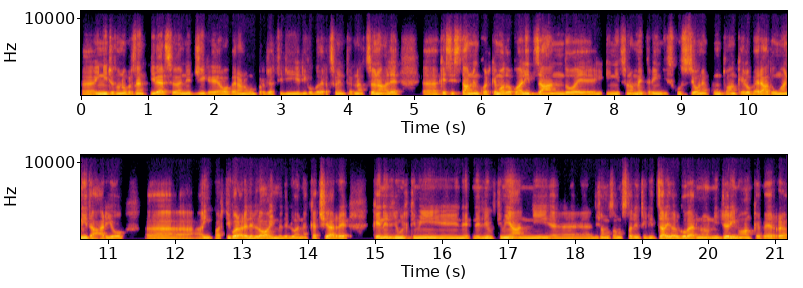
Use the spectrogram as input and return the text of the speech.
eh, in Niger sono presenti diverse ONG che operano con progetti di, di cooperazione internazionale eh, che si stanno in qualche modo coalizzando e iniziano a mettere in discussione appunto anche l'operato umanitario, eh, in particolare dell'OIM e dell'UNHCR, che negli ultimi, ne, negli ultimi anni eh, diciamo, sono stati utilizzati dal governo nigerino anche per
